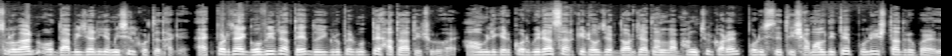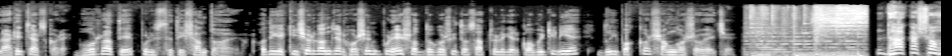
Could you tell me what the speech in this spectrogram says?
স্লোগান ও দাবি জানিয়ে মিছিল করতে থাকে। এক পর্যায়ে গভীর রাতে দুই গ্রুপের মধ্যে হাতাহাতি শুরু হয়। আওয়ামী লীগের কর্মীরা সার্কিট হাউসের দরজা জানলা ভাঙচুর করেন। পরিস্থিতি সামাল দিতে পুলিশ তাদের উপরে লাঠিচার্জ করে। ভোর রাতে পরিস্থিতি শান্ত হয়। ওদিকে কিশোরগঞ্জের হোসেনপুরে সদ্য ঘোষিত ছাত্রলীগের কমিটি নিয়ে দুই পক্ষ সংঘর্ষ হয়েছে। ঢাকা সহ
